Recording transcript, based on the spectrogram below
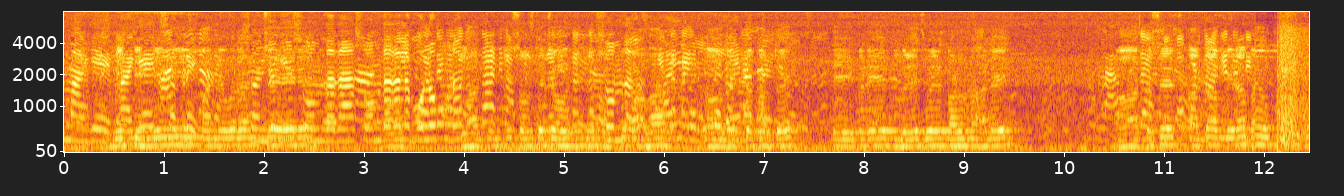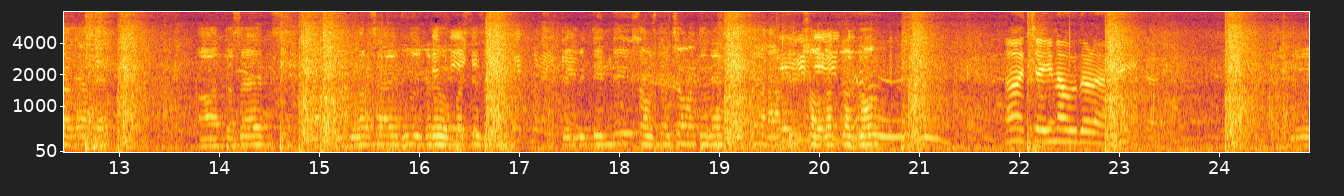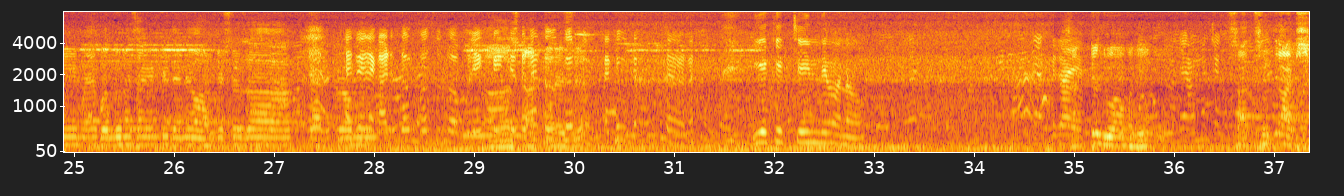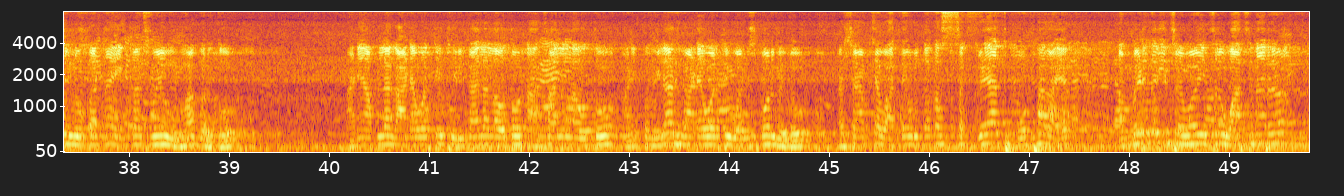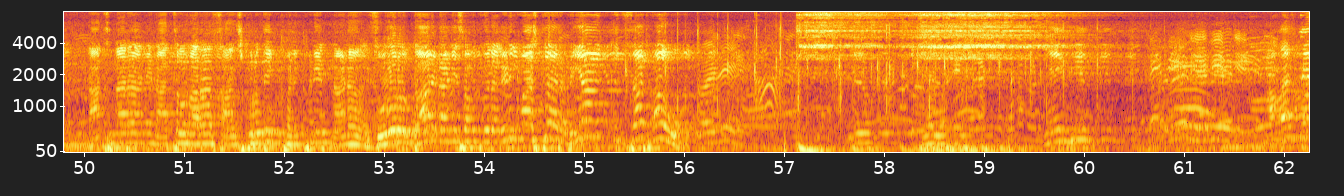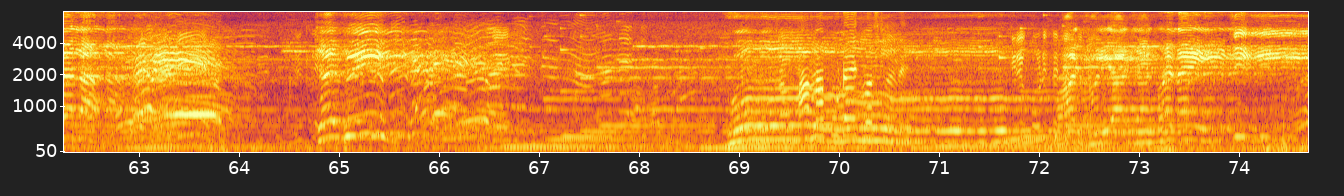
मागे मागे सगळे. सोमदादा सोमदादाला पुढं. संस्थेच्या वतीने व्यक्त करतोय. ते इकडे वेळेत वेळ काढून आले. अ, तसेच आता मीराबाई उपस्थित झाले आहेत. अ, तसेच अनवर साहेब ही इकडे उपस्थित झाले. ते मी तिन्ही संस्थेच्या वतीने त्यांचे हार्दिक स्वागत करतो. हा चैना उदळा आणि माझ्या बंधूने सांगितलं की त्याने ऑर्केस्ट्राचा एक एक चैन दे नाट्यगृहामध्ये सातशे ते आठशे लोकांना एकाच वेळी उभा करतो आणि आपल्या गाण्यावरती थिरकायला लावतो नाचायला लावतो आणि पहिल्याच गाण्यावरती वंशमोर घेतो. अशा आमच्या वाद्यवृंदाचा सगळ्यात मोठा गायक आंबेडकरी चळवळीचं वाचणारं नाचणारं आणि नाचवणारा सांस्कृतिक खणखणीत नाणं. जोरदार गाणी करा लिटिल मास्टर रियांक जाधव. भीम आवाज नाही आला जय भीम. हो. मामा पुढे एक बसलेले. माझी आजी म्हणायची.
